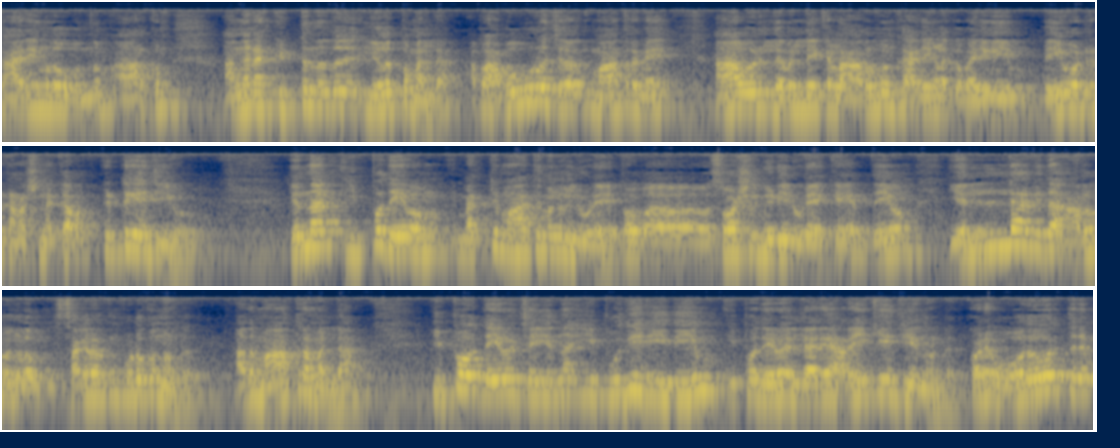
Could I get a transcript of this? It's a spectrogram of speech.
കാര്യങ്ങളോ ഒന്നും ആർക്കും അങ്ങനെ കിട്ടുന്നത് എളുപ്പമല്ല. അപ്പൊ അപൂർവ ചിലർക്ക് മാത്രമേ ആ ഒരു ലെവലിലേക്കുള്ള അറിവും കാര്യങ്ങളൊക്കെ വരികയും ദൈവമായിട്ടൊരു കണക്ഷനൊക്കെ അവർക്ക് കിട്ടുകയും ചെയ്യുള്ളൂ. എന്നാൽ ഇപ്പൊ ദൈവം മറ്റ് മാധ്യമങ്ങളിലൂടെ ഇപ്പൊ സോഷ്യൽ മീഡിയയിലൂടെയൊക്കെ ദൈവം എല്ലാവിധ അറിവുകളും സകലർക്കും കൊടുക്കുന്നുണ്ട്. അത് മാത്രമല്ല ഇപ്പോൾ ദൈവം ചെയ്യുന്ന ഈ പുതിയ രീതിയും ഇപ്പോൾ ദൈവം എല്ലാവരെയും അറിയിക്കുകയും ചെയ്യുന്നുണ്ട്. കുറെ ഓരോരുത്തരും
